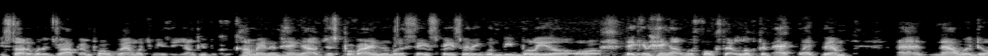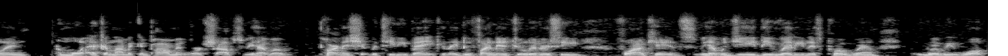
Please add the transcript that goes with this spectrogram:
We started with a drop-in program, which means that young people could come in and hang out, just providing them with a safe space where they wouldn't be bullied or, or they can hang out with folks that looked and act like them. And now we're doing more economic empowerment workshops. We have a partnership with TD Bank and they do financial literacy for our kids. We have a GED readiness program where we walk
